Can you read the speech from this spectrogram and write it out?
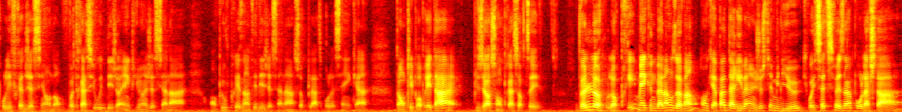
pour les frais de gestion. Donc, votre ratio est déjà inclus en gestionnaire. On peut vous présenter des gestionnaires sur place pour le 5 ans. Donc, les propriétaires, plusieurs sont prêts à sortir, veulent leur, prix, mais avec une balance de vente, sont capables d'arriver à un juste milieu qui va être satisfaisant pour l'acheteur.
